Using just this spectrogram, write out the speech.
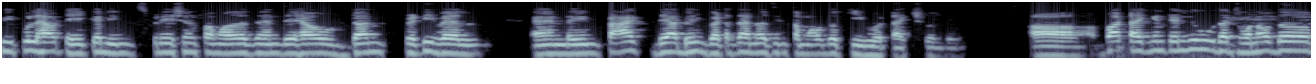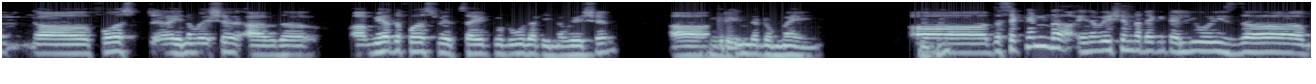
people have taken inspiration from us and they have done pretty well. And in fact, they are doing better than us in some of the keywords actually. Uh, but I can tell you that's one of the uh, first innovation. Uh, the uh, we are the first website to do that innovation uh, in the domain. Mm-hmm. Uh, the second uh, innovation that I can tell you is the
